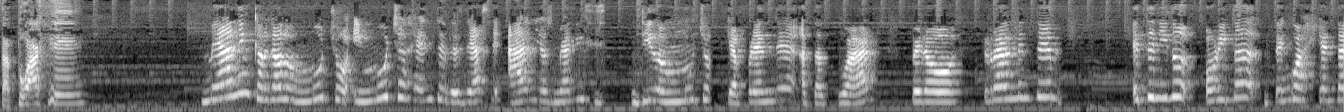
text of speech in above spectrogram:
tatuaje. Me han encargado mucho y mucha gente desde hace años me han insistido mucho que aprende a tatuar, pero realmente he tenido, ahorita tengo agenda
